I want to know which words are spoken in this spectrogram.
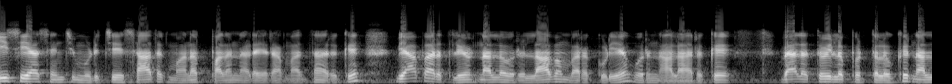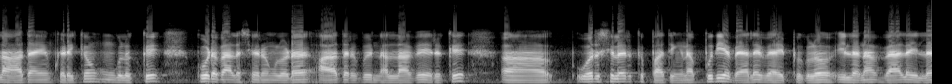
ஈஸியாக செஞ்சு முடித்து சாதகமான பலன் அடைகிற மாதிரி தான் இருக்குது வியாபாரத்துலேயும் நல்ல ஒரு லாபம் வரக்கூடிய ஒரு நாளாக இருக்குது வேலை தொழிலை பொறுத்தளவுக்கு நல்ல ஆதாயம் கிடைக்கும். உங்களுக்கு கூட வேலை செய்கிறவங்களோட ஆதரவு நல்லாவே இருக்குது ஒரு சிலருக்கு பார்த்தீங்கன்னா புதிய வேலை வாய்ப்புகளோ இல்லைனா வேலையில்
